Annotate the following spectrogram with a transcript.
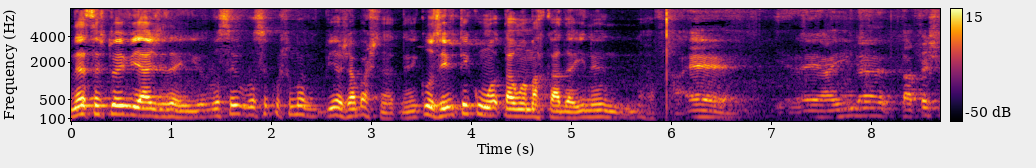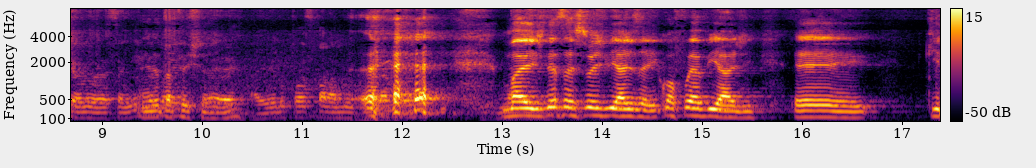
Nessas tuas viagens aí, você, você costuma viajar bastante, né? Inclusive tem com, tá uma marcada aí, né? É, é ainda tá fechando essa ainda. Ainda tá fechando, é, né? Aí eu não posso falar muito. mas dessas suas viagens aí, qual foi a viagem é, que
